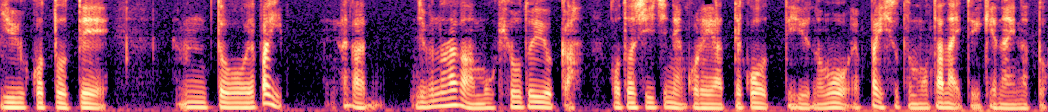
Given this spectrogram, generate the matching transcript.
いうことでうんとやっぱりなんか自分の中の目標というか今年1年これやってこうっていうのをやっぱり一つ持たないといけないなと。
